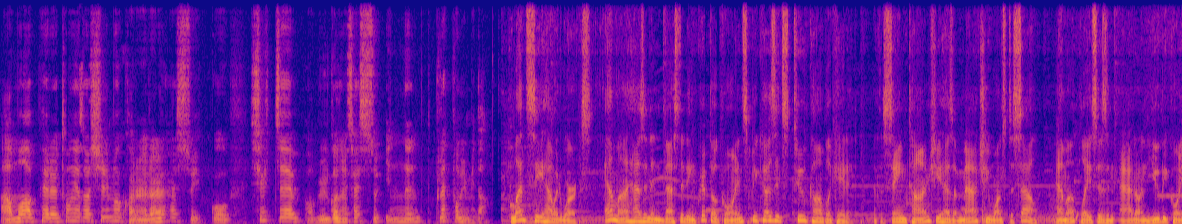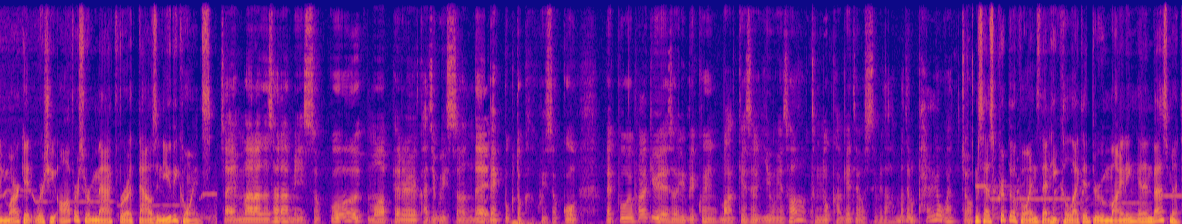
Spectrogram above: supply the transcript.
암호화폐를 통해서 실물 거래를 할 수 있고 실제 물건을 살 수 있는 플랫폼입니다. Let's see how it works. Emma hasn't invested in crypto coins because it's too complicated. At the same time, she has a Mac she wants to sell. Emma places an ad on Ubicoin Market where she offers her Mac for a thousand Ubicoins. 자, 엠마라는 사람이 있었고 암호화폐를 가지고 있었는데 맥북도 갖고 있었고 맥북을 팔기 위해서 유비코인 마켓을 이용해서 등록하게 되었습니다. 한마디로 팔려고 했죠. James has crypto coins that he collected through mining and investment.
